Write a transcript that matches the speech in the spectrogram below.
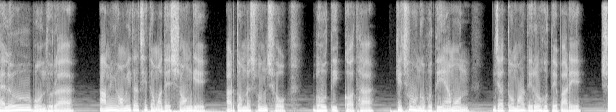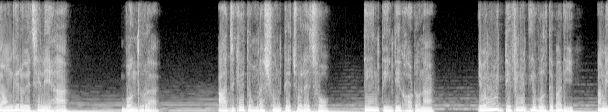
হ্যালো, বন্ধুরা। আমি অমিত আছি তোমাদের সঙ্গে, আর তোমরা শুনছো ভৌতিক কথা, কিছু অনুভূতি এমন যা তোমাদেরও হতে পারে। সঙ্গে রয়েছে নেহা। বন্ধুরা, আজকে তোমরা শুনতে চলেছ তিন তিনটি ঘটনা, এবং আমি ডেফিনেটলি বলতে পারি, আমি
